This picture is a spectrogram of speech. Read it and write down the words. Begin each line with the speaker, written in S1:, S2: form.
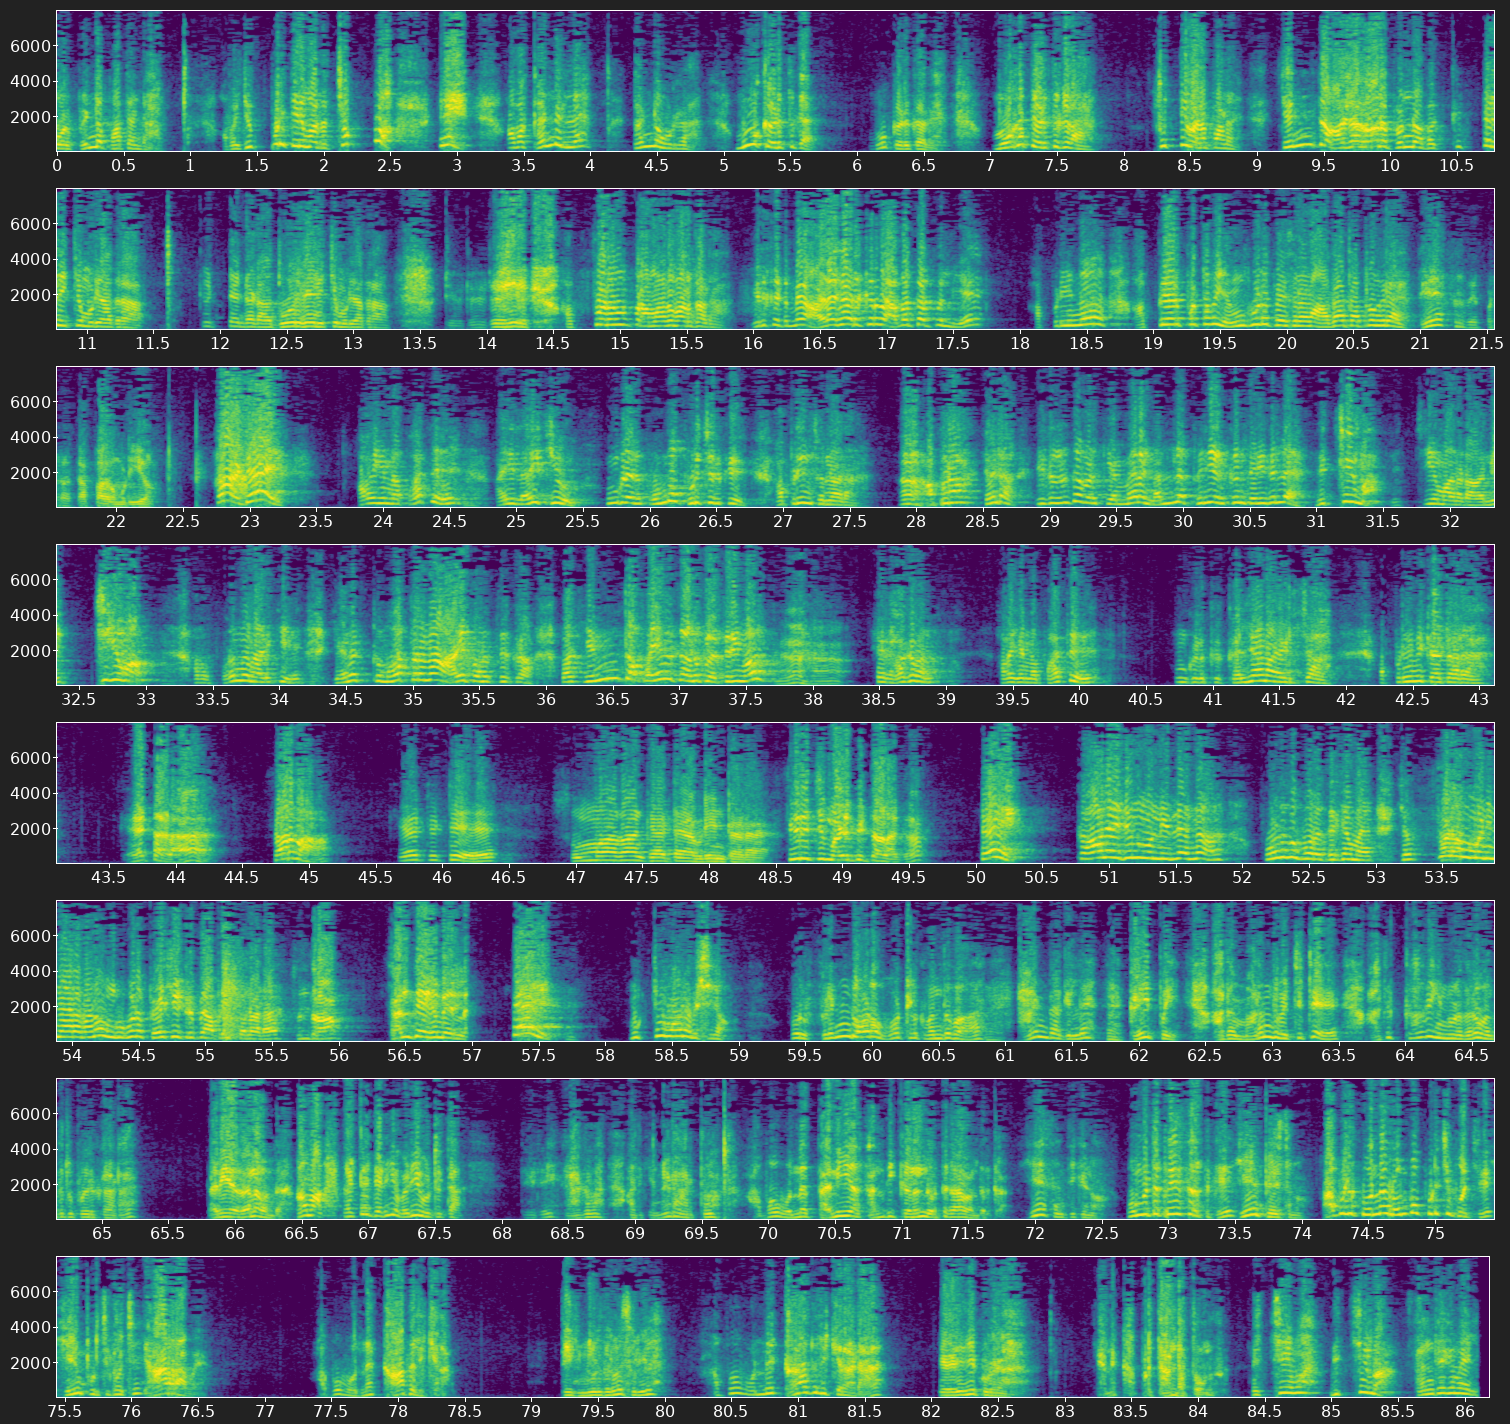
S1: கனவுல ஒரு பெண்ணை பார்த்தேன்டா. அவ எப்படி தெரியுமா சப்பா? ஏய் அவ கண்ணு இல்ல கண்ணை விடுறா. மூக்கு எடுத்துக்க. மூக்கு எடுக்காத. முகத்தை எடுத்துக்கடா. சுத்தி வளர்ப்பான. எந்த அழகான பெண்ணு அவ கிட்ட நிக்க முடியாதுடா. கிட்ட என்னடா தூரவே நிக்க டேய், டேய், டேய், அவ்வளவு பிரமாதமா இருந்தாடா.
S2: இருக்கட்டுமே அழகா இருக்கிறது அவ தப்பு இல்லையே.
S1: அப்படின்னா அப்பேற்பட்டவன் என் கூட பேசுறான் அதான் தப்புங்கிற.
S2: பேசுறது எப்படா தப்பாக முடியும்?
S1: டேய் அவன் என்ன பார்த்து ஐ லைக் யூ உங்களை எனக்கு ரொம்ப பிடிச்சிருக்கு. அப்படின்னு சொன்னாடா. ஆ, அப்புறம் ஏடா இதுல இருந்து அவளுக்கு என் மேல நல்ல பெரிய இருக்குன்னு தெரியுதுல்ல? நிச்சயமா நிச்சயமானடா நிச்சயமா. அவ பிறந்த நாளைக்கு எனக்கு மாத்திரம் தான் அழைப்பு அனுப்பிச்சிருக்கான் பாக்கி எந்த பையனுக்கு அனுப்பல தெரியுமா? ராகவன் அவன் என்ன பார்த்து உங்களுக்கு கல்யாணம் ஆயிடுச்சா? அப்படின்னு கேட்டாரா
S2: கேட்டாளா? சாமா
S1: கேட்டுட்டு சும்மாதான் கேட்டேன் அப்படின்ட்டாடா.
S2: சிரிச்சு மழுப்பிட்டாளாக்கா?
S1: ஏய் காலேஜ்னு ஒண்ணு இல்லன்னா பொழுது போற தெரியாம எவ்வளவு மணி நேரம் வேணா உங்க கூட பேசிட்டு இருப்பேன் அப்படின்னு சொன்னாடா.
S2: சுந்தரம் சந்தேகமே இல்ல.
S1: முக்கியமான விஷயம். ஒரு ஃப்ரெண்டோட ஹோட்டலுக்கு வந்துவா? ஹேண்ட்பேக் இல்ல கைப்பை. அதை மறந்து வச்சுட்டு அதுக்காக இன்னொரு தடவை வந்துட்டு போயிருக்காடா?
S2: தனியா தானே வந்தா?
S1: ஆமா ரெட்டை தடிய வெளிய விட்டுட்டா. ராகவா அதுக்கு என்னடா அர்த்தம்?
S2: அவ உன்னை தனியா சந்திக்கணுங்கிறதுக்காக வந்திருக்கா.
S1: ஏன் சந்திக்கணும்?
S2: உங்ககிட்ட பேசுறதுக்கு?
S1: ஏன் பேசணும்?
S2: அவளுக்கு ஒண்ணு ரொம்ப பிடிச்சு போச்சு.
S1: ஏன் பிடிச்சு போச்சு?
S2: யார் அவன் அவ உன்னை காதலிக்கிறான்.
S1: இன்னொரு தடவை சொல்லு.
S2: அவ உன்னை காதலிக்கிறாடா?
S1: எழுதி கொடுறா.
S2: எனக்கு அப்படித்தாண்டா தோணுது.
S1: நிச்சயமா?
S2: நிச்சயமா.
S1: சந்தேகமே இல்ல.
